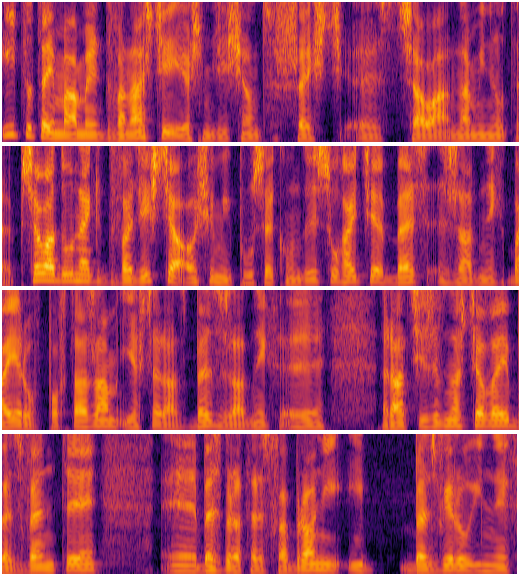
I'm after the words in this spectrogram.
i tutaj mamy 12,86 e, strzała na minutę. Przeładunek 28,5 sekundy. Słuchajcie, bez żadnych bajerów. Powtarzam jeszcze raz, bez żadnych e, racji żywnościowej, bez wenty, e, bez braterstwa broni i bez wielu innych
